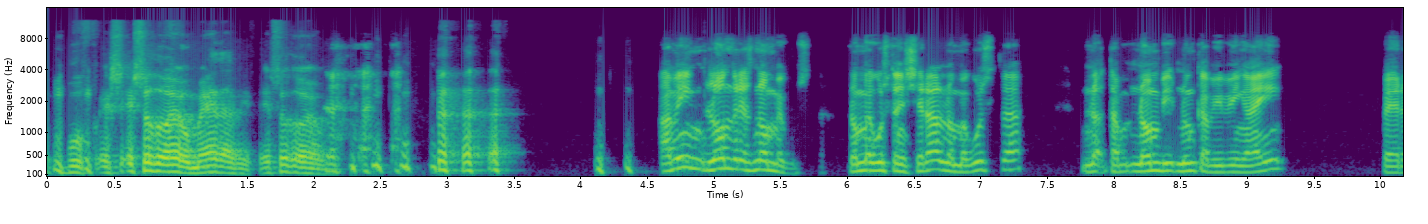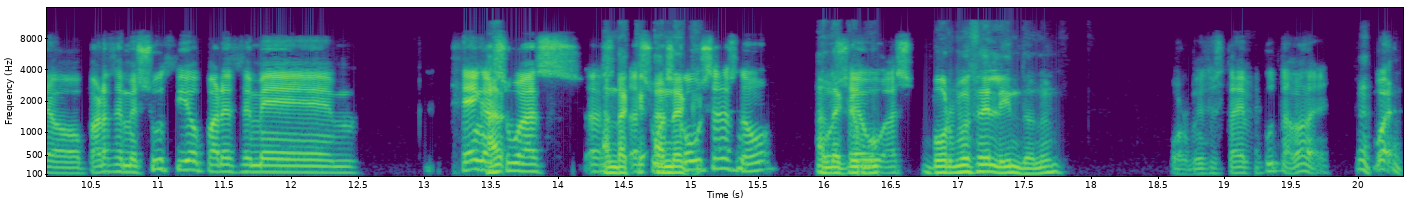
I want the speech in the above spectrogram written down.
Buf, eso doeume, eh, David, eso doeume. a min Londres non me gusta. Non me gusta en xeral, non me gusta no, non vi, nunca vivín aí, pero pareceme sucio, pareceme mm, ten as súas as, anda, as súas anda, cousas, non? Anda que seu, as... Bournemouth é lindo, non? Bournemouth está de puta madre. Bueno.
